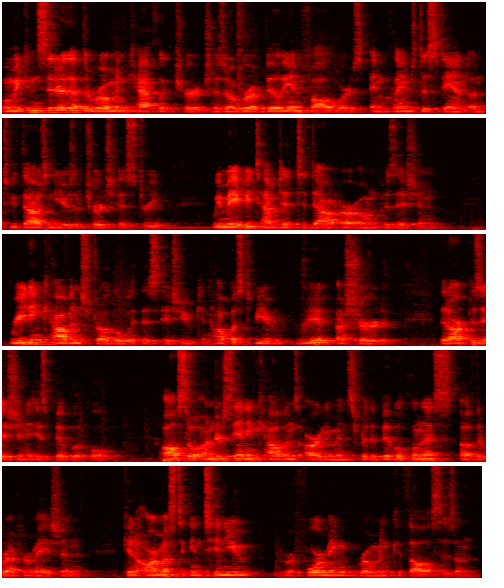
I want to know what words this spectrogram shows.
When we consider that the Roman Catholic Church has over a billion followers and claims to stand on 2,000 years of church history, we may be tempted to doubt our own position. Reading Calvin's struggle with this issue can help us to be reassured that our position is biblical. Also, understanding Calvin's arguments for the biblicalness of the Reformation can arm us to continue reforming Roman Catholicism.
